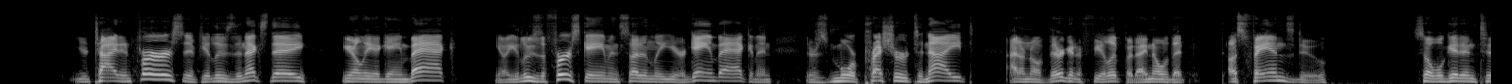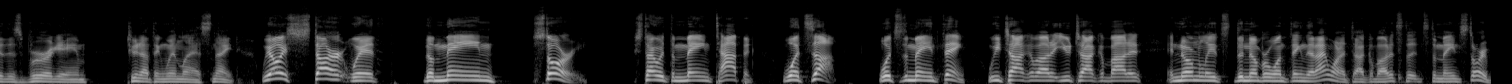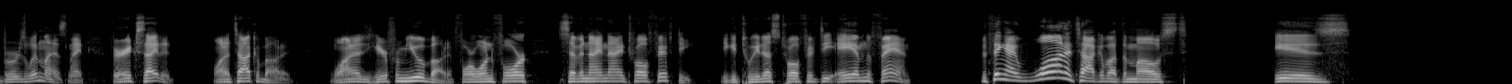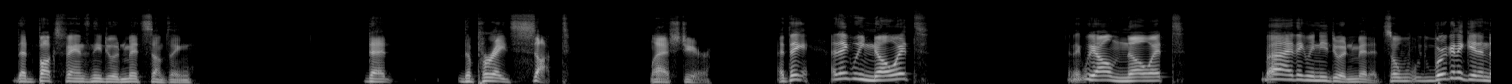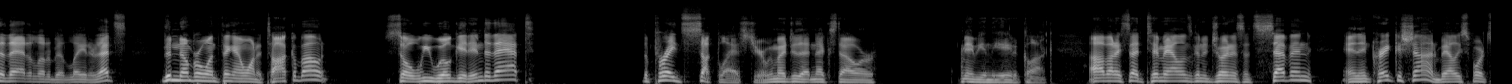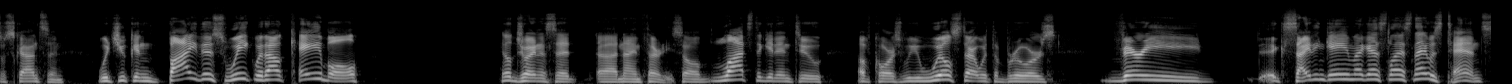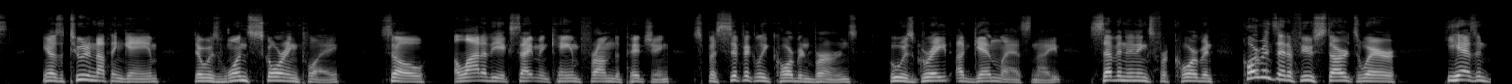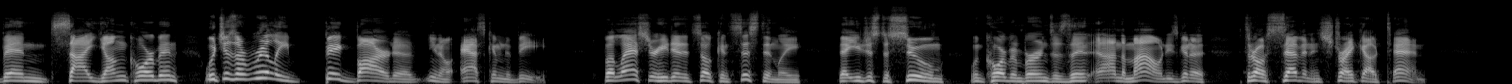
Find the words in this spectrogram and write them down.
you're tied in first. If you lose the next day, you're only a game back. You know, you lose the first game and suddenly you're a game back, and then there's more pressure tonight. I don't know if they're going to feel it, but I know that us fans do. So we'll get into this Brewer game. 2 nothing win last night. We always start with the main story. We start with the main topic. What's up? What's the main thing? We talk about it, you talk about it, and normally it's the number one thing that I want to talk about. It's the it's the main story. Brewers win last night. Very excited. Want to talk about it. Want to hear from you about it. 414 799 1250. You can tweet us 1250 AM the fan. The thing I want to talk about the most is that Bucks fans need to admit something that the parade sucked last year. I think I think we know it. I think we all know it, but I think we need to admit it. So we're going to get into that a little bit later. That's the number one thing I want to talk about. So we will get into that. The parade sucked last year. We might do that next hour, maybe in the eight o'clock. Uh, but I said Tim Allen's going to join us at seven, and then Craig Coshun, Bally Sports Wisconsin, which you can buy this week without cable. He'll join us at uh, 9:30. So lots to get into. Of course, we will start with the Brewers very exciting game, I guess, last night. It was tense. You know, it was a two to nothing game. There was one scoring play. So a lot of the excitement came from the pitching, specifically Corbin Burnes, who was great again last night. Seven innings for Corbin. Corbin's had a few starts where he hasn't been Cy Young Corbin, which is a really big bar to, you know, ask him to be. But last year he did it so consistently that you just assume when Corbin Burnes is in, on the mound, he's going to throw seven and strike out 10.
